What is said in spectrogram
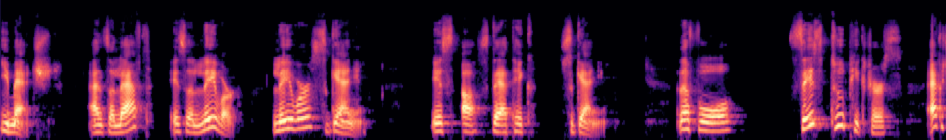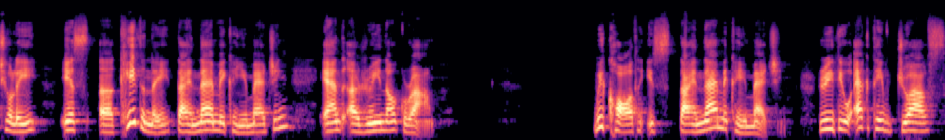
image. And the left is a liver, liver scanning. It's a static scanning. For these two pictures, actually is a kidney dynamic imaging and a renogram. We call it dynamic imaging. Radioactive drugs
